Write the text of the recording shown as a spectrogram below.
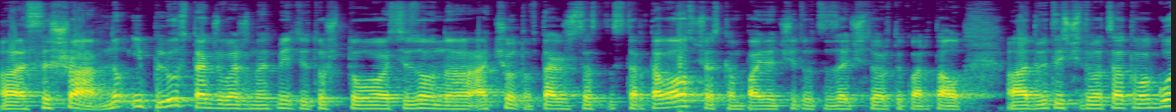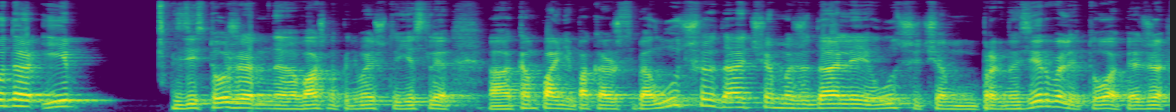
США. Ну и плюс также важно отметить то, что сезон э, отчетов также стартовал. Сейчас компания отчитывается за четвертый квартал 2020 а, года. И Здесь тоже э, важно понимать, что если а, компания покажет себя лучше, да, чем ожидали, лучше, чем прогнозировали, то, опять же,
